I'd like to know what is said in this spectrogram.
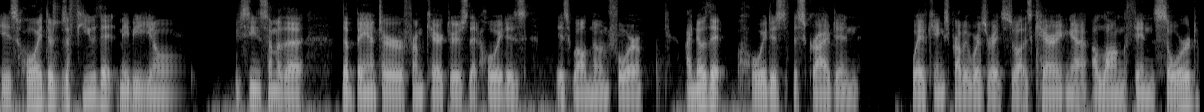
is Hoid. There's a few that maybe you know We've seen some of the the banter from characters that Hoid is is well known for. I know that Hoid is described in Way of Kings, probably Words of Radiance as well, as carrying a, a long, thin sword,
